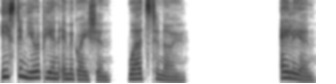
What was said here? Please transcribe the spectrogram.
Eastern European immigration, words to know. Alien.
